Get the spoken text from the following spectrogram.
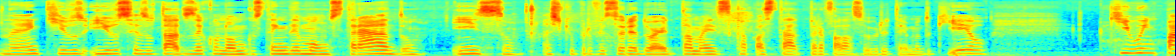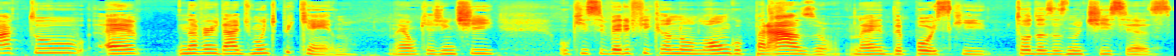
né, que os, e os resultados econômicos têm demonstrado isso, acho que o professor Eduardo está mais capacitado para falar sobre o tema do que eu, que o impacto é, na verdade, muito pequeno. Né? O que a gente o que se verifica no longo prazo, né, depois que todas as notícias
